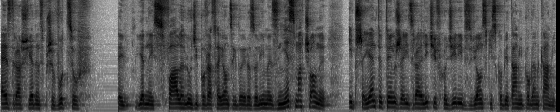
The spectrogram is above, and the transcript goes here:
Ezdrasz, jeden z przywódców tej jednej z fal ludzi powracających do Jerozolimy, zniesmaczony i przejęty tym, że Izraelici wchodzili w związki z kobietami pogankami,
